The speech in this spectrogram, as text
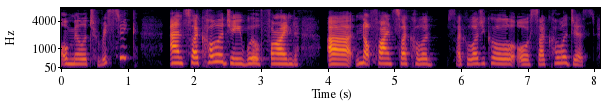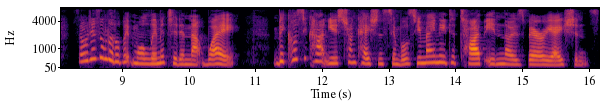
or militaristic. And psychology will find uh, not find psycholo psychological or psychologist. So it is a little bit more limited in that way. Because you can't use truncation symbols, you may need to type in those variations.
